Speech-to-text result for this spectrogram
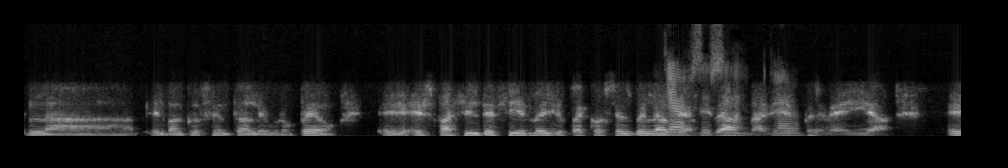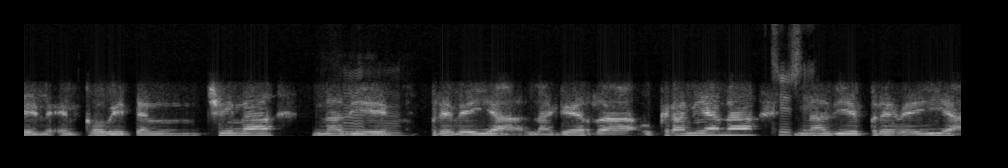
el Banco Central Europeo. Eh, es fácil decirlo y otra cosa es ver la realidad. Nadie preveía el, el, COVID en China, nadie preveía la guerra ucraniana, nadie preveía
